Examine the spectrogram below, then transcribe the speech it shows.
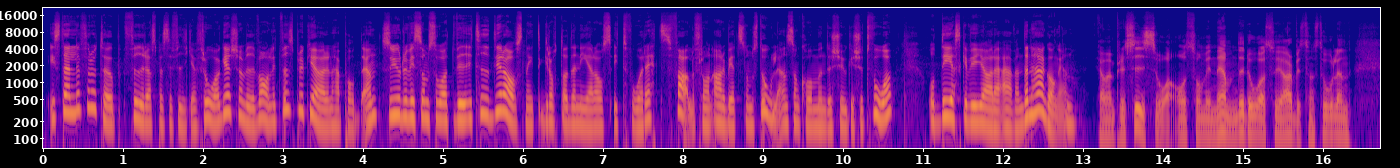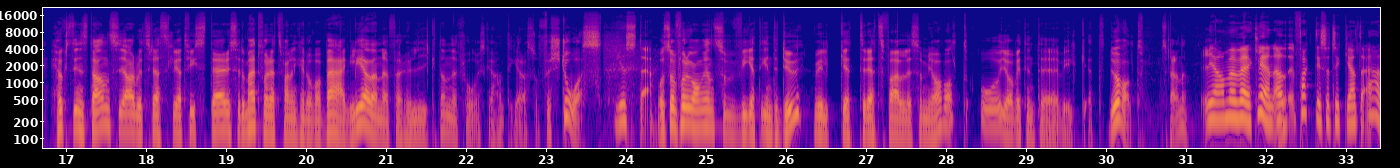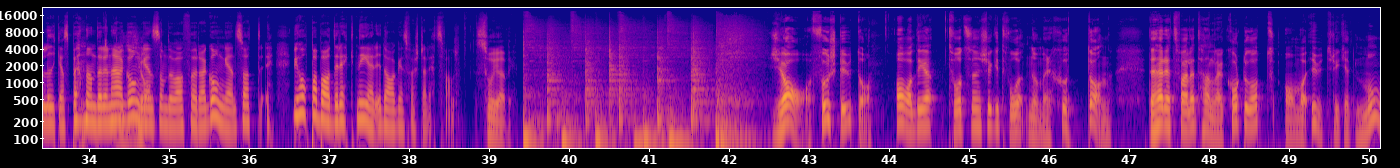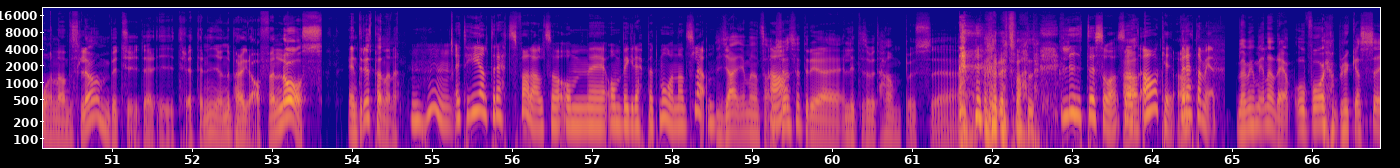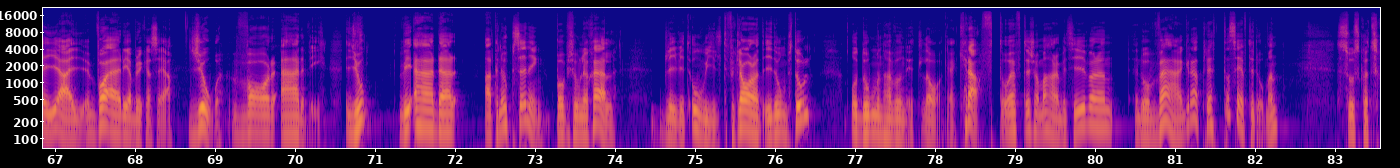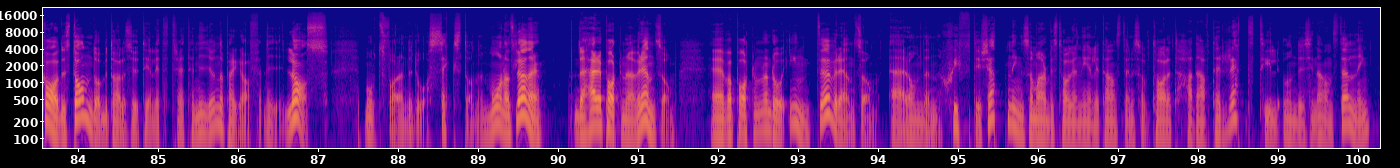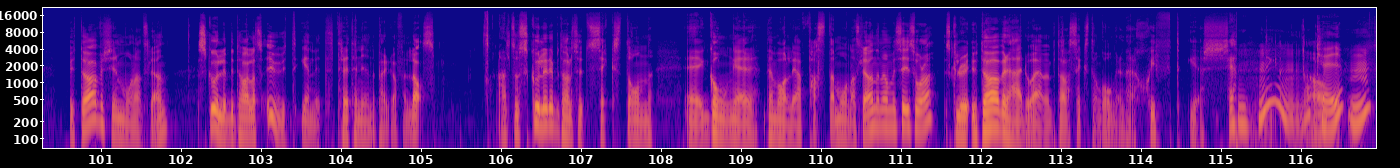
Istället för att ta upp fyra specifika frågor som vi vanligtvis brukar göra i den här podden så gjorde vi som så att vi i tidigare avsnitt grottade ner oss i två rättsfall från Arbetsdomstolen som kom under 2022 och det ska vi göra även den här gången. Ja, men precis så. Och som vi nämnde då så är Arbetsdomstolen högsta instans i arbetsrättsliga tvister. Så de här två rättsfallen kan då vara vägledande för hur liknande frågor ska hanteras och förstås. Just det. Och som förra gången så vet inte du vilket rättsfall som jag har valt och jag vet inte vilket du har valt. Spännande. Ja men verkligen. Al- Faktiskt så tycker jag att det är lika spännande den här Ja. gången som det var förra gången. Så att eh, vi hoppar bara direkt ner i dagens första rättsfall. Så gör vi. Ja, först ut då. AD 2022 nummer 17. Det här rättsfallet handlar kort och gott om vad uttrycket månadslön betyder i 39 paragrafen LAS. Är inte det spännande? Mhm. Ett helt rättsfall alltså om, eh, om begreppet månadslön. Jajamensan, Ja. känns inte det lite som ett Hampus-rättsfall? Lite så. Så Ja. att, ja, okej, Ja. berätta mer. Nej, men jag menar det. Och vad jag brukar säga, vad är det jag brukar säga? Jo, var är vi? Jo, vi är där att en uppsägning på personliga skäl blivit ogiltigförklarad i domstol och domen har vunnit laga kraft. Och eftersom arbetsgivaren då vägrat rätta sig efter domen så ska ett skadestånd då betalas ut enligt 39 paragrafen i LAS, motsvarande då 16 månadslöner. Det här är parterna överens om. Eh, vad parterna då inte är överens om är om den skiftersättning som arbetstagaren enligt anställningsavtalet hade haft rätt till under sin anställning utöver sin månadslön skulle betalas ut enligt 39 paragrafen LAS. Alltså skulle det betalas ut 16 eh, gånger den vanliga fasta månadslönen om vi säger så då, skulle det utöver det här då även betalas 16 gånger den här skiftersättningen. Mhm, Ja. Okej. Mm.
